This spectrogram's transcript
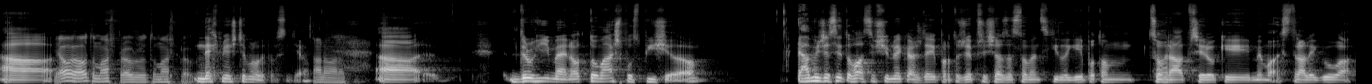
A jo, jo, to máš pravdu, to máš pravdu. Nech mě ještě mluvit, prosím tě. Jo? Ano, ano. A druhý jméno, Tomáš Pospíšil. Jo? Já vím, že si toho asi všimne každý, protože přišel ze slovenské ligy, potom co hrál tři roky mimo extraligu a,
